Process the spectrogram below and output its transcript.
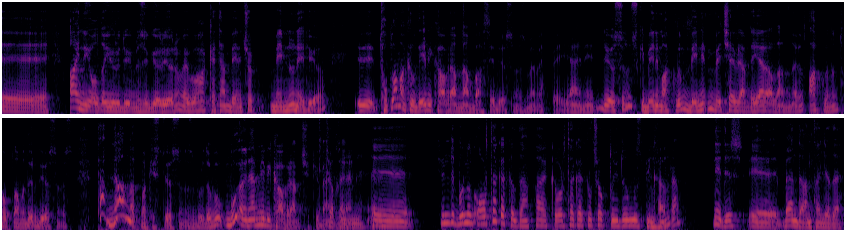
e, aynı yolda yürüdüğümüzü görüyorum ve bu hakikaten beni çok memnun ediyor. E, toplam akıl diye bir kavramdan bahsediyorsunuz Mehmet Bey. Yani diyorsunuz ki benim aklım benim ve çevremde yer alanların aklının toplamıdır diyorsunuz. Tam ne anlatmak istiyorsunuz burada? Bu bu önemli bir kavram çünkü bence. Çok önemli. Ee, şimdi bunun ortak akıldan farkı, ortak akıl çok duyduğumuz bir kavram. Nedir? Ee, ben de Antalya'da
